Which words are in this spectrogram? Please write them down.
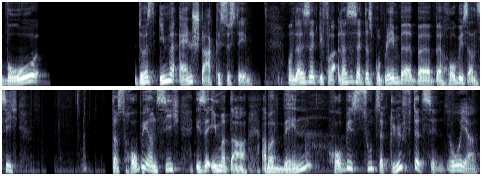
wo du hast immer ein starkes System. Und das ist halt, die das, ist halt das Problem bei, bei, bei Hobbys an sich das Hobby an sich ist ja immer da. Aber wenn Hobbys zu zerklüftet sind, oh ja.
